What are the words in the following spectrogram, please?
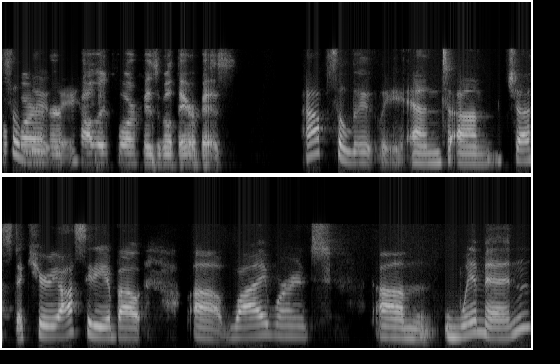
Absolutely. for pelvic floor physical therapists. Absolutely. And um, just a curiosity about uh, why weren't um, women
